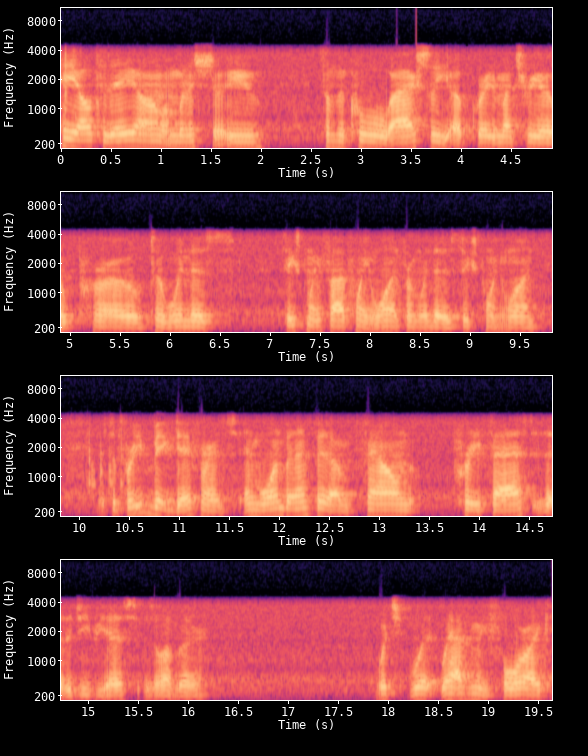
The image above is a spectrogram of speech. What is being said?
Hey y'all, today um, I'm going to show you something cool. I actually upgraded my Treo Pro to Windows 6.5.1 from Windows 6.1. It's a pretty big difference, and one benefit I found pretty fast is that the GPS is a lot better. Which, what, what happened before, like,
